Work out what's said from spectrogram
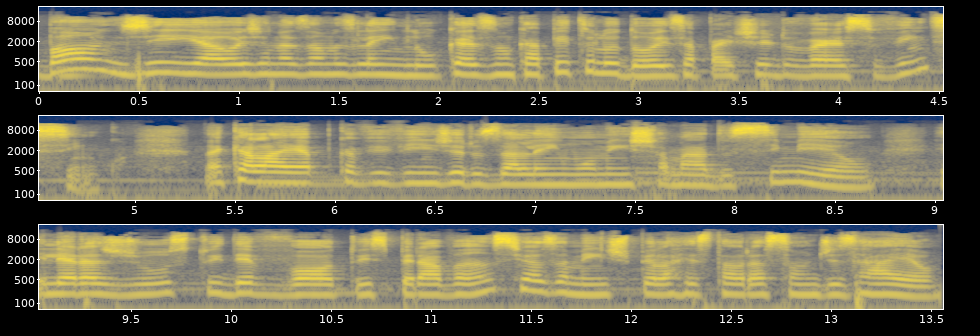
Bom dia! Hoje nós vamos ler em Lucas, no capítulo 2, a partir do verso 25. Naquela época vivia em Jerusalém um homem chamado Simeão. Ele era justo e devoto e esperava ansiosamente pela restauração de Israel.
